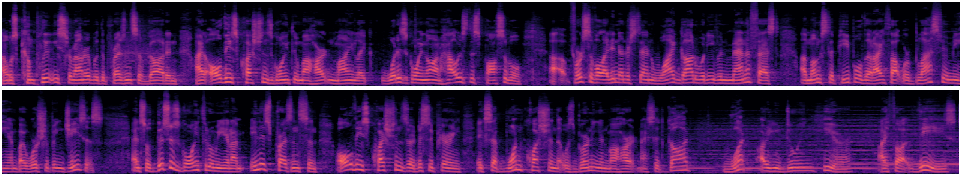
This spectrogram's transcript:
I was completely surrounded with the presence of God. And I had all these questions going through my heart and mind like, what is going on? How is this possible? Uh, first of all, I didn't understand why God would even manifest amongst the people that I thought were blaspheming Him by worshiping Jesus. And so this is going through me, and I'm in His presence, and all these questions are disappearing, except one question that was burning in my heart. And I said, God, what are you doing here? I thought these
